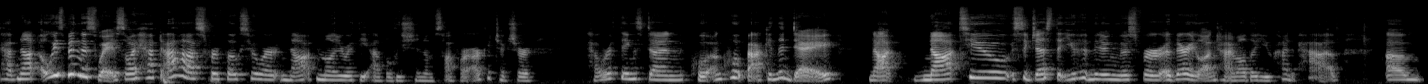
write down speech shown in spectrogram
have not always been this way. So I have to ask for folks who are not familiar with the evolution of software architecture, how are things done, quote unquote, back in the day? Not not to suggest that you have been doing this for a very long time, although you kind of have. Um,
